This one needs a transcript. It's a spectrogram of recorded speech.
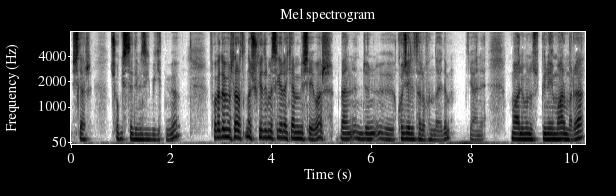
İşler çok istediğimiz gibi gitmiyor. Fakat öbür taraftan da şükredilmesi gereken bir şey var. Ben dün e, Kocaeli tarafındaydım. Yani malumunuz Güney Marmara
